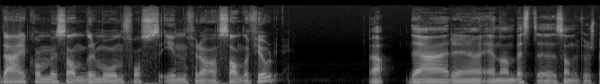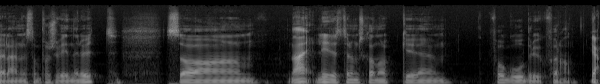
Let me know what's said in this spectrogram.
der kommer Sander Moen Foss inn fra Sandefjord. Ja, det er eh, en av de beste Sandefjord-spillerne som forsvinner ut. Så nei, Lillestrøm skal nok uh, få god bruk for han. Ja.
